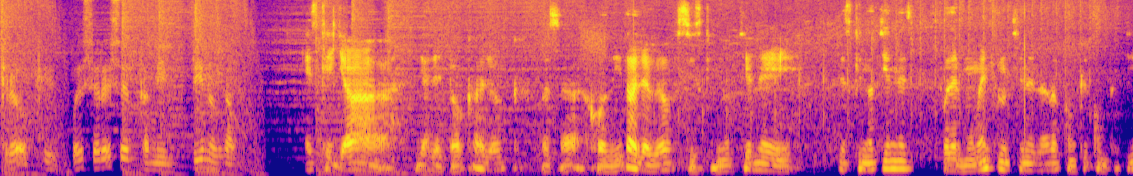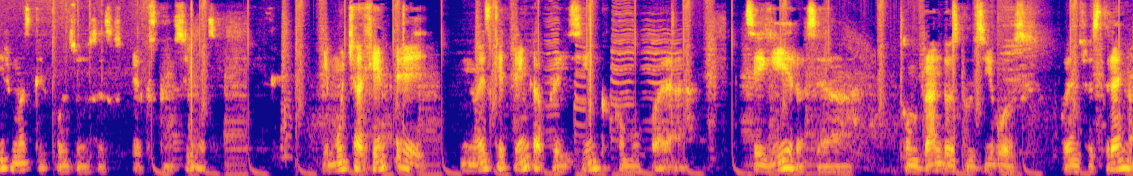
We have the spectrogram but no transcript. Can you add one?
creo que puede ser ese el camino. Dinos, Gabo. Es que ya, ya le toca, loco. O sea, jodido le veo. Si es que no tiene. Es que no tiene. Por el momento no tiene nada con qué competir más que con sus exclusivos. Y mucha gente no es que tenga Play 5 como para seguir, o sea, comprando exclusivos en su estreno,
